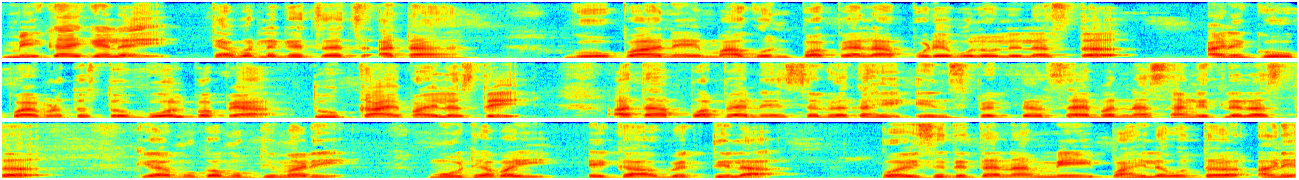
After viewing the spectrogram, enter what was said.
मी काय केलं आहे त्यावर लगेचच आता. गोपाळने मागून पप्याला पुढे बोलवलेलं असतं. आणि गोपाळ म्हणत असतो बोल पप्या तू काय पाहिलंस ते? आता पप्याने सगळं काही इन्स्पेक्टर साहेबांना सांगितलेलं असतं की अमुक अमुक ठिमाडी मोठ्याबाई एका व्यक्तीला पैसे देताना मी पाहिलं होतं आणि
